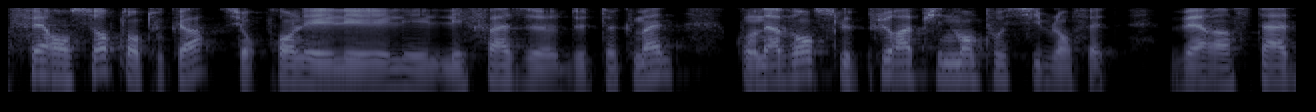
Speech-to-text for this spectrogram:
faire en sorte, en tout cas, si on reprend les, phases de Tuckman, qu'on avance le plus rapidement possible, en fait, vers un stade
